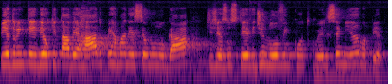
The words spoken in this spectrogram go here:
Pedro entendeu que estava errado, permaneceu no lugar que Jesus teve de novo encontro com ele. Você me ama, Pedro?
